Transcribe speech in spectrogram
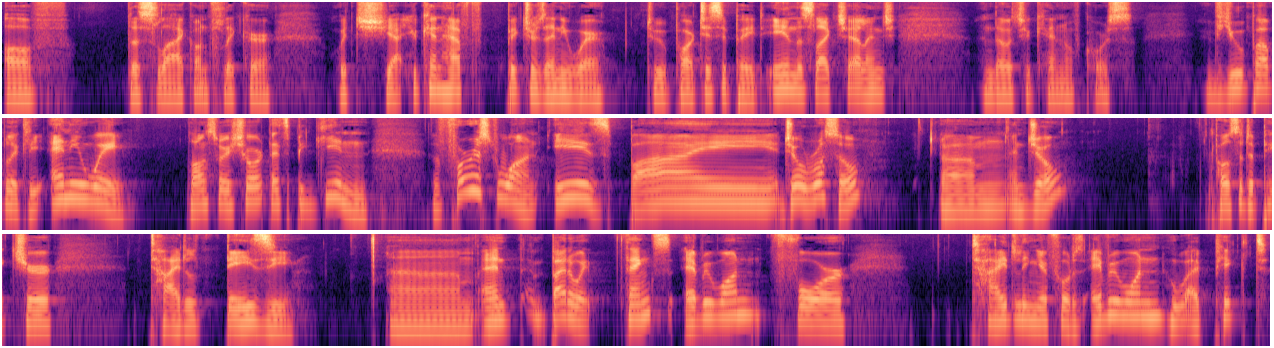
of the Slack on Flickr, which, yeah, you can have pictures anywhere to participate in the Slack challenge. And those you can, of course, view publicly. Anyway, long story short, let's begin. The first one is by Joe Russo. Um, and Joe posted a picture titled Daisy. Um, and by the way, thanks everyone for titling your photos. Everyone who I picked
